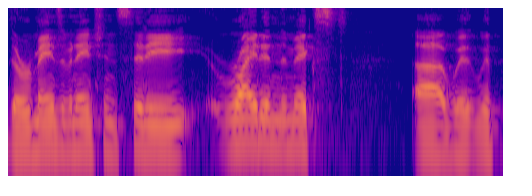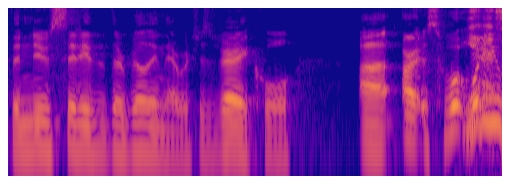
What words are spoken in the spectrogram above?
the remains of an ancient city right in the mixed uh, with, with the new city that they're building there, which is very cool. Uh, all right, so what, yes. what, do you,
